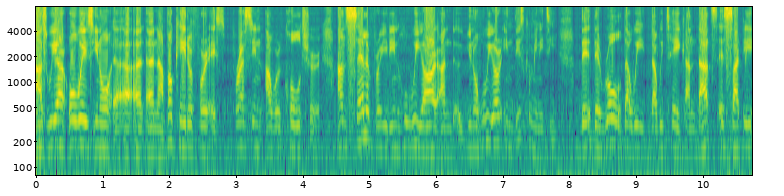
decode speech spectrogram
as we are always you know a, a, an advocate for expressing our culture and celebrating who we are and you know who we are in in this community, the, the role that we that we take, and that's exactly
